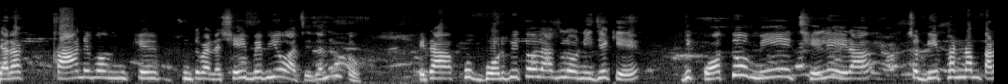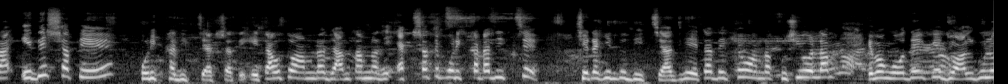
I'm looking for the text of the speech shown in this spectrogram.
যারা কান এবং মুখে শুনতে পায় না, সেই বেবিও আছে, জানেন তো? এটা খুব গর্বিত লাগল নিজেকে যে কত মেয়ে, ছেলে এরা সব নাম তারা এদের সাথে পরীক্ষা দিচ্ছে একসাথে। এটাও তো আমরা জানতাম না যে একসাথে পরীক্ষাটা দিচ্ছে, সেটা কিন্তু দিচ্ছে। আজকে এটা দেখেও আমরা খুশি হলাম এবং ওদেরকে জলগুলো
